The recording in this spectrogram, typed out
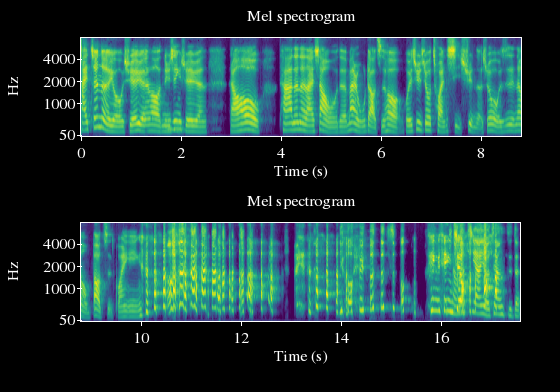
还真的有学员哦，女性学员，嗯，然后。他真的来上我的慢舞蹈之后，回去就传喜讯了，所以我是那种报纸观音。有有那种听听就，既然有这样子的，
